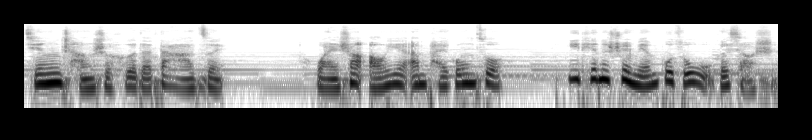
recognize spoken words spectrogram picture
经常是喝的大醉。晚上熬夜安排工作，一天的睡眠不足五个小时。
